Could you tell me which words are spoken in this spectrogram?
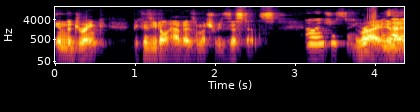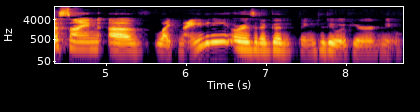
in the drink because you don't have as much resistance. Oh, interesting. Right, Is and that I- a sign of like naivety, or is it a good thing to do if you're new?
